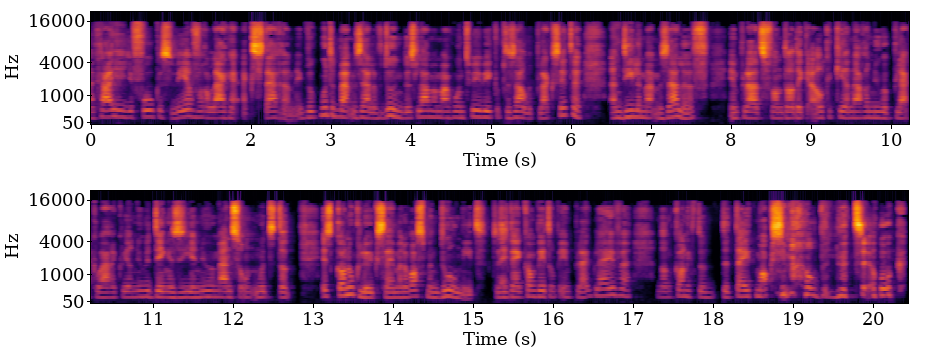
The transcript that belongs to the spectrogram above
dan ga je je focus weer verleggen extern. Ik bedoel, ik moet het met mezelf doen, dus laat me maar gewoon twee weken op dezelfde plek zitten en dealen met mezelf. In plaats van dat ik elke keer naar een nieuwe plek waar ik weer nieuwe dingen zie en nieuwe mensen ontmoet. Dat is, kan ook leuk zijn, maar dat was mijn doel niet. Dus ik denk, ik kan beter op één plek blijven. Dan kan ik de, de tijd maximaal benutten ook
